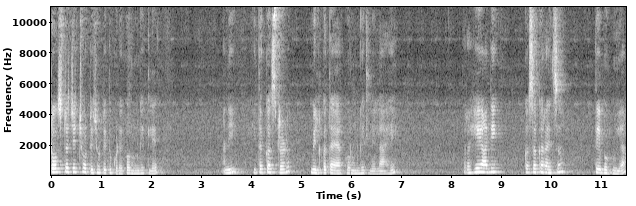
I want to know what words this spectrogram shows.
टोस्टचे छोटे छोटे तुकडे करून घेतलेत. आणि इथं कस्टर्ड मिल्क तयार करून घेतलेलं आहे. तर हे आधी कसं करायचं ते बघूया.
